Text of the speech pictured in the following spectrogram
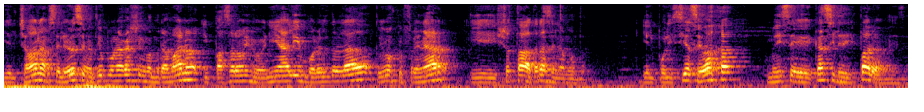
Y el chabón aceleró, se metió por una calle en contramano y pasó lo mismo. Venía alguien por el otro lado, tuvimos que frenar y yo estaba atrás en la moto. Y el policía se baja, me dice, casi le disparo, me dice.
